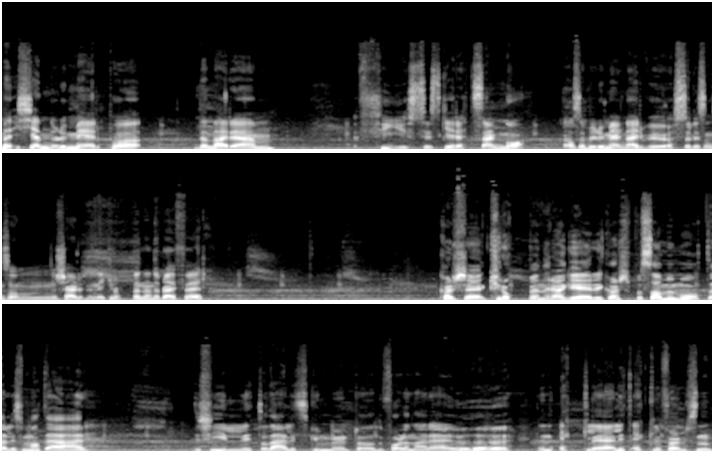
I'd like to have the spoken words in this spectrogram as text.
Men kjenner du mer på den derre fysiske redselen nå? Altså Blir du mer nervøs og liksom sånn skjelven i kroppen enn det blei før? Kanskje kroppen reagerer kanskje på samme måte. Liksom at det er det kiler litt, og det er litt skummelt, og du får den der øh, den ekle, litt ekle følelsen.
